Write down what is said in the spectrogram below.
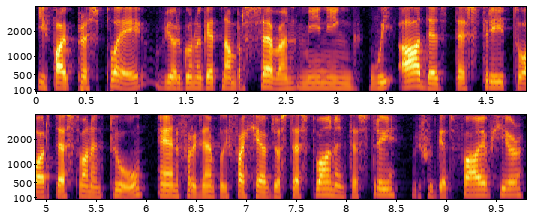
If I press play, we are gonna get number 7, meaning we added test3 to our test1 and 2. And for example, if I have just test1 and test3, we should get 5 here.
